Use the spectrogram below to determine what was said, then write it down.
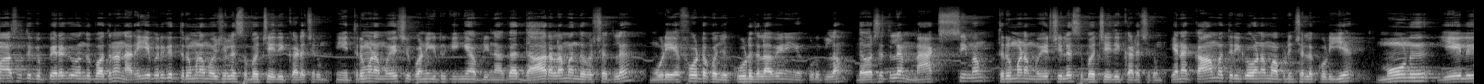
மாதத்துக்கு பிறகு வந்து பார்த்தோன்னா நிறைய பேருக்கு திருமண முயற்சியில் சுப செய்தி கிடைச்சிடும் நீங்கள் திருமண முயற்சி பண்ணிக்கிட்டு இருக்கீங்க அப்படின்னாக்கா தாராளமாக இந்த வருஷத்தில் உங்களுடைய எஃபோர்ட்டை கொஞ்சம் கூடுதலாகவே நீங்கள் கொடுக்கலாம். இந்த வருஷத்தில் மேக்சிமம் திருமண முயற்சியில் சுப செய்தி கிடைச்சிடும் ஏன்னா காம திரிகோணம் அப்படின்னு சொல்லக்கூடிய மூணு ஏழு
